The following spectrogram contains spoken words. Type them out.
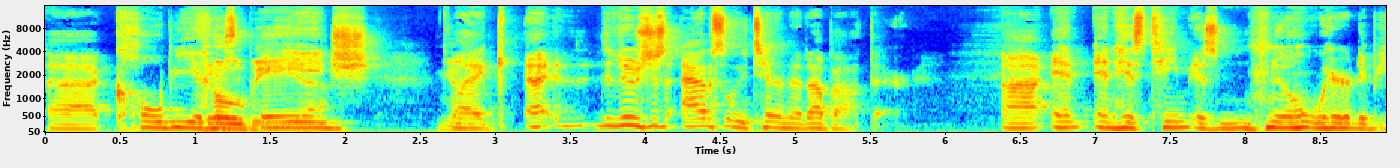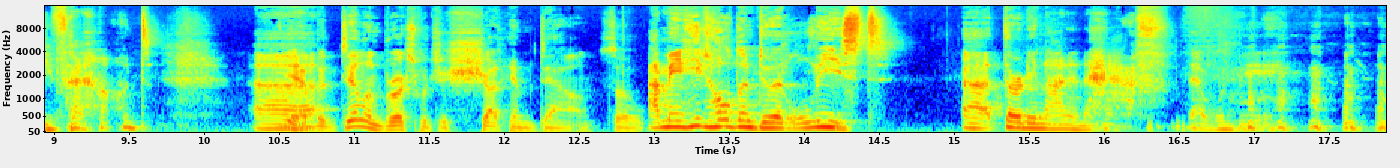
uh, Kobe at Kobe, his yeah. Age. Like uh, the dude's just absolutely tearing it up out there, uh, and and his team is nowhere to be found. yeah, but Dillon Brooks would just shut him down. So I mean, he'd hold him to at least uh, 39 and a half. That would be.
